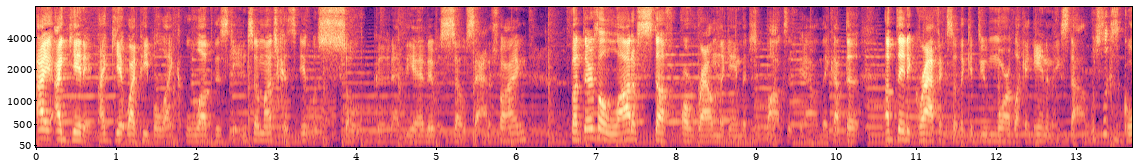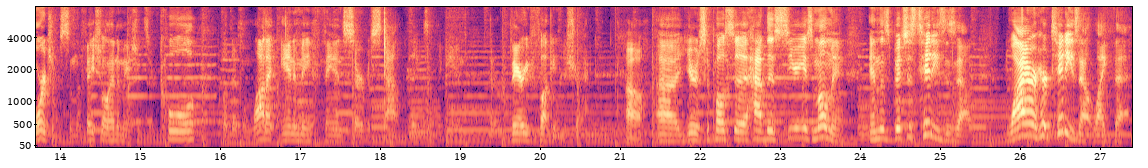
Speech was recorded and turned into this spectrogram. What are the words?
I I get it. I get why people like love this game so much cuz it was so good at the end. It was so satisfying. But there's a lot of stuff around the game that just bogs it down. They got the updated graphics so they could do more of like an anime style, which looks gorgeous, and the facial animations are cool. But there's a lot of anime fan service style things in the game that are very fucking distracting. Oh. Uh, you're supposed to have this serious moment, and this bitch's titties is out. Why are her titties out like that?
